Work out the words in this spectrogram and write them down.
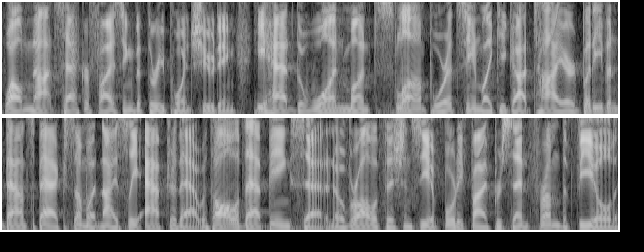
while not sacrificing the three point shooting. He had the one month slump where it seemed like he got tired, but even bounced back somewhat nicely after that. With all of that being said, an overall efficiency of 45% from the field,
